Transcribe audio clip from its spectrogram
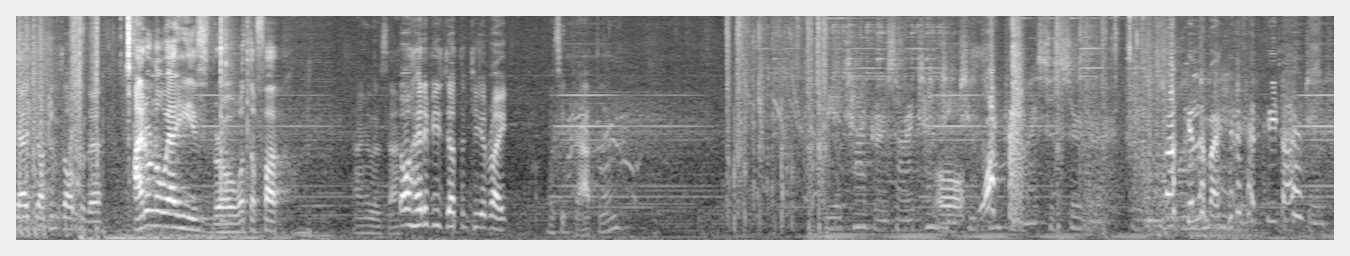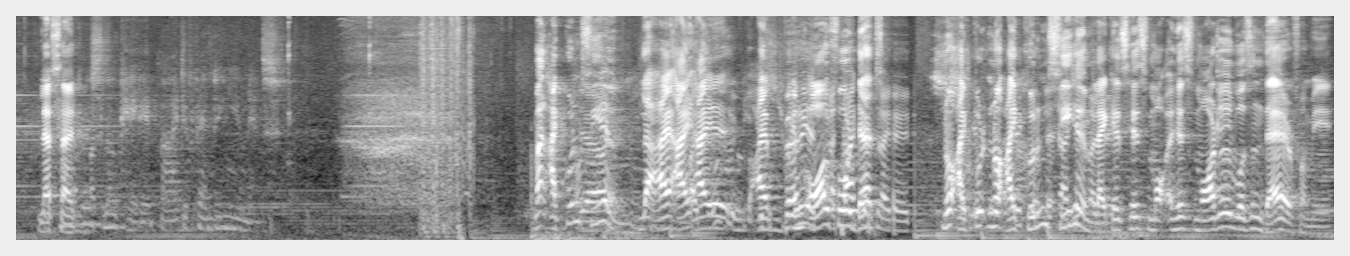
Yeah, Justin's also there. I don't know where he is, bro. What the fuck? Angle is that? Oh, ahead of you, Justin, to your right. What's he grappling? The attackers are attempting Oh. to compromise the server. Fuck, kill him, I hit him three times. Left side. Located by defending units. Man, I couldn't see him. Like, I, I, I, I, it's I'm all four deaths. No, I could, no, I couldn't see him. Like his, his, mo his model wasn't there for me.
